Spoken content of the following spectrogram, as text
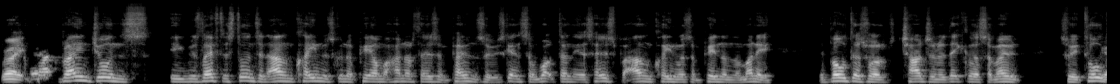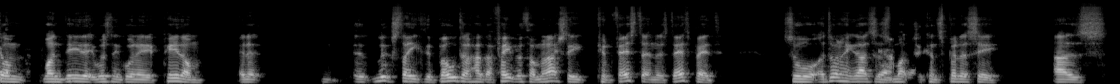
Right. Brian Jones, he was left at Stones, and Allen Klein was going to pay him a hundred thousand pounds. So he was getting some work done to his house, but Allen Klein wasn't paying him the money. The builders were charging a ridiculous amount. So he told them one day that he wasn't going to pay them, and it it looks like the builder had a fight with him and actually confessed it in his deathbed. So I don't think that's yeah. as much a conspiracy as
